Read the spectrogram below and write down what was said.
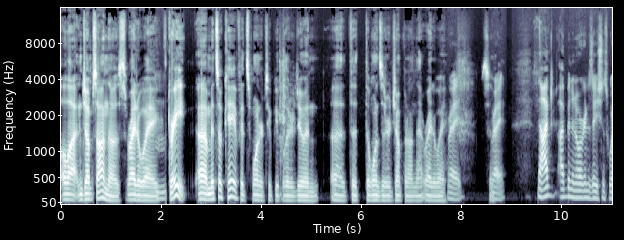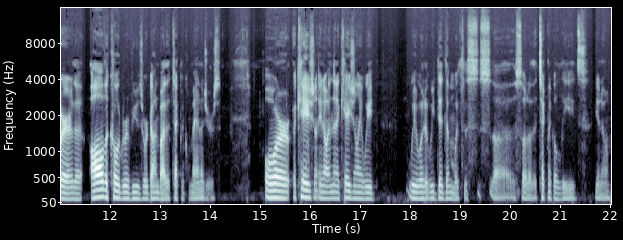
a lot and jumps on those right away mm-hmm. great um, it's okay if it's one or two people that are doing uh, the the ones that are jumping on that right away right so. right now i've i've been in organizations where the all the code reviews were done by the technical managers or occasionally you know and then occasionally we'd we would we did them with this uh, sort of the technical leads, you know,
